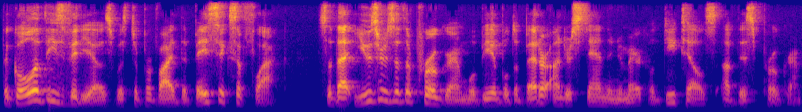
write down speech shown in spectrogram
The goal of these videos was to provide the basics of FLAC so that users of the program will be able to better understand the numerical details of this program.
